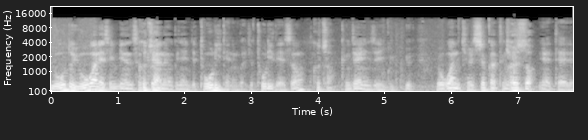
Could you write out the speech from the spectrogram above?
요도 요관에 생기는 석회화는 그냥 이제 돌이 되는 거죠. 돌이 돼서 그렇죠. 굉장히 이제 요, 요관 결석 같은 거 결석. 예, 대,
